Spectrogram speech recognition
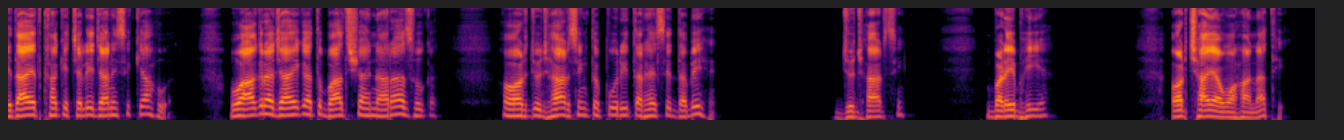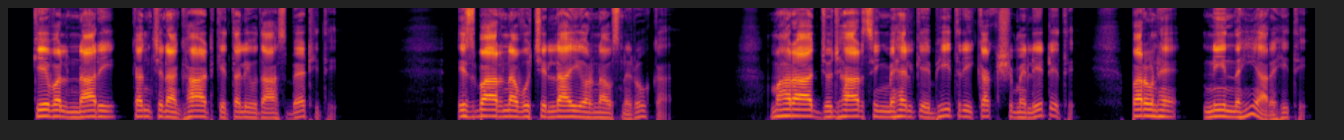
हिदायत खां के चले जाने से क्या हुआ? वो आगरा जाएगा तो बादशाह नाराज़ होगा, और जुझार सिंह तो पूरी तरह से दबे हैं। जुझार सिंह बड़े भैया और छाया वहाँ न थी। केवल नारी कंचना घाट के तले उदास बैठी थी। इस बार न वो चिल्लाई और न उसने रोका। महाराज जुझार सिंह महल के भीतरी कक्ष में लेटे थे, पर उन्हें नींद नहीं आ रही थी।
